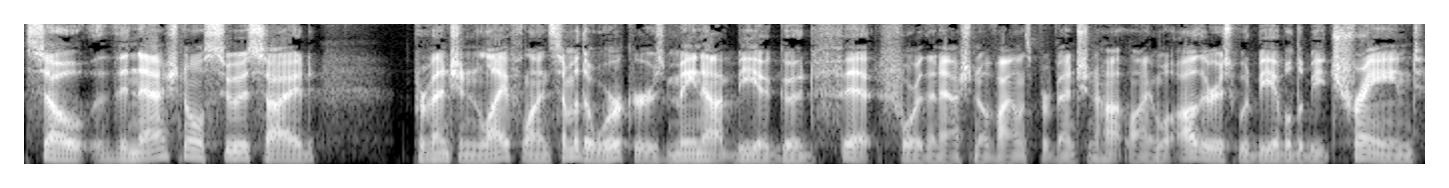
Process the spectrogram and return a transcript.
So the National Suicide Prevention Lifeline, some of the workers may not be a good fit for the National Violence Prevention Hotline, while others would be able to be trained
